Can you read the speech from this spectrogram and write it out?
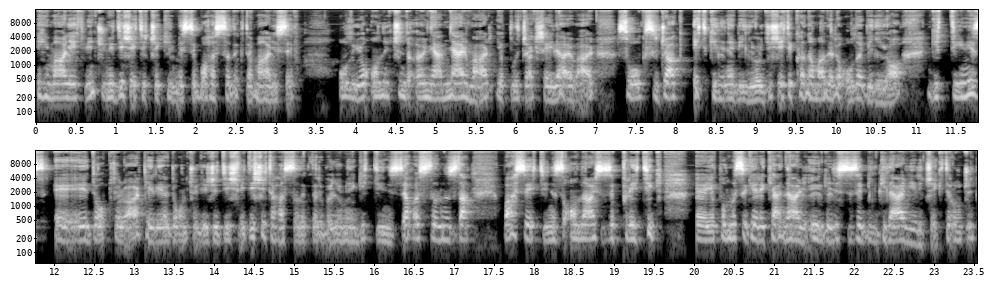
ihmal etmeyin. Çünkü diş eti çekilmesi bu hastalıkta maalesef oluyor. Onun için de önlemler var, yapılacak şeyler var. Soğuk sıcak etkilenebiliyor, diş eti kanamaları olabiliyor. Gittiğiniz e, doktora, periodontoloji, diş ve diş eti hastalıkları bölümüne gittiğinizde hastalığınızdan bahsettiğinizde onlar size pratik e, yapılması gerekenlerle ilgili size bilgiler verecektir. Onun için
